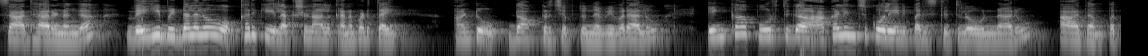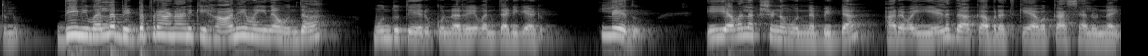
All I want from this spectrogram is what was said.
సాధారణంగా వెయ్యి బిడ్డలలో ఒక్కరికి ఈ లక్షణాలు కనపడతాయి అంటూ డాక్టర్ చెప్తున్న వివరాలు ఇంకా పూర్తిగా ఆకళించుకోలేని పరిస్థితిలో ఉన్నారు ఆ దంపతులు. దీనివల్ల బిడ్డ ప్రాణానికి హానేమైనా ఉందా? ముందు తేరుకున్న రేవంత్ అడిగాడు. లేదు ఈ అవలక్షణం ఉన్న బిడ్డ అరవై ఏళ్ళ దాకా బ్రతికే అవకాశాలున్నాయి.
